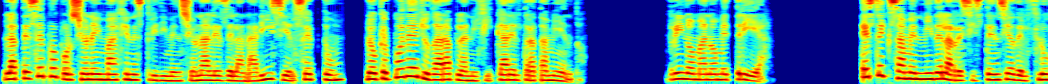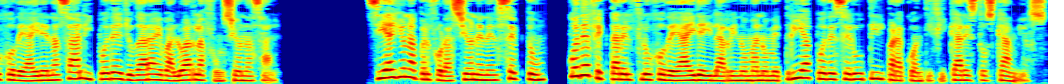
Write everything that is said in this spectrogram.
La TC proporciona imágenes tridimensionales de la nariz y el septum, lo que puede ayudar a planificar el tratamiento. Rinomanometría. Este examen mide la resistencia del flujo de aire nasal y puede ayudar a evaluar la función nasal. Si hay una perforación en el septum, puede afectar el flujo de aire y la rinomanometría puede ser útil para cuantificar estos cambios.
